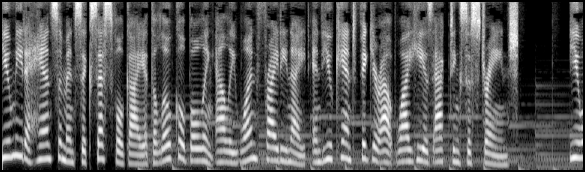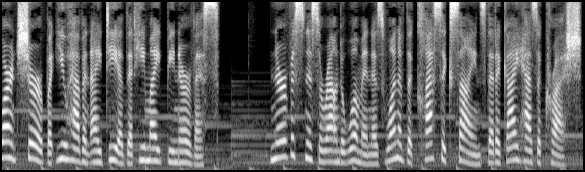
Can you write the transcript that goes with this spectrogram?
You meet a handsome and successful guy at the local bowling alley one Friday night and you can't figure out why he is acting so strange. You aren't sure but you have an idea that he might be nervous. Nervousness around a woman is one of the classic signs that a guy has a crush.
